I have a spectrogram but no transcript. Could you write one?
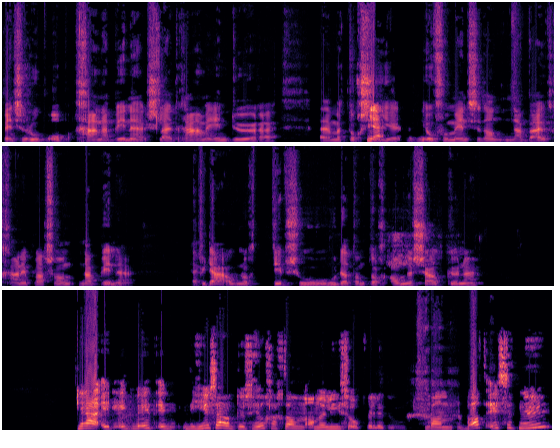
mensen roepen op, ga naar binnen, sluit ramen en deuren. Maar toch zie je dat heel veel mensen dan naar buiten gaan in plaats van naar binnen. Heb je daar ook nog tips hoe, hoe dat dan toch anders zou kunnen? Ja, ik, ik weet, hier zou ik dus heel graag dan een analyse op willen doen. Van wat is het nu?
